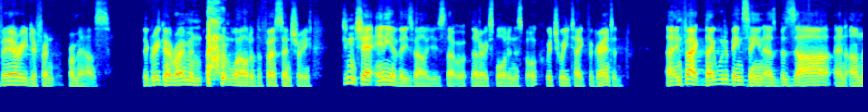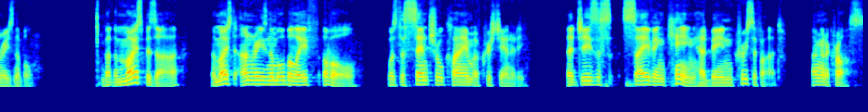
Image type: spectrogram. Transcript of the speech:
very different from ours. The Greco Roman world of the first century didn't share any of these values that, were, that are explored in this book, which we take for granted. Uh, in fact, they would have been seen as bizarre and unreasonable. But the most bizarre, the most unreasonable belief of all was the central claim of Christianity that Jesus, saving king, had been crucified, hung on a cross.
